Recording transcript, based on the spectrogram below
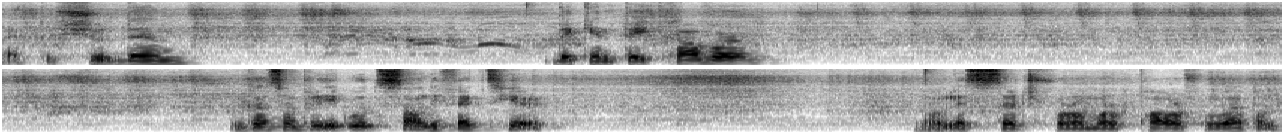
I have to shoot them. They can take cover. We got some pretty good sound effects here. Now let's search for a more powerful weapon.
